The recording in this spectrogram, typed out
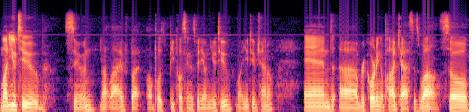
I'm on YouTube soon, not live, but I'll post be posting this video on YouTube, my YouTube channel, and uh, recording a podcast as well. So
